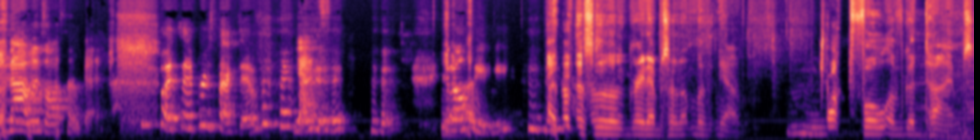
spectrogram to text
That was also good. puts in perspective. Yes. Good Yeah, old Phoebe. I thought this was a great episode with yeah, Mhm. chocked full of good times.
